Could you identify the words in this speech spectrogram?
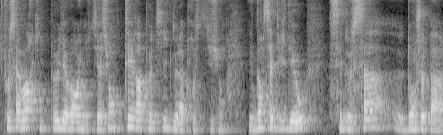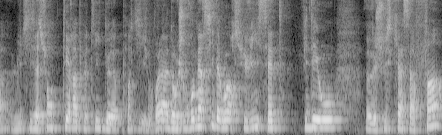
il faut savoir qu'il peut y avoir une utilisation thérapeutique de la prostitution. Et dans cette vidéo, c'est de ça euh, dont je parle, l'utilisation thérapeutique de la prostitution. Voilà, donc je vous remercie d'avoir suivi cette vidéo euh, jusqu'à sa fin.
